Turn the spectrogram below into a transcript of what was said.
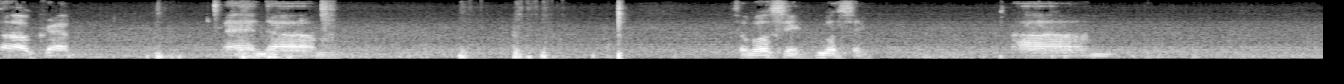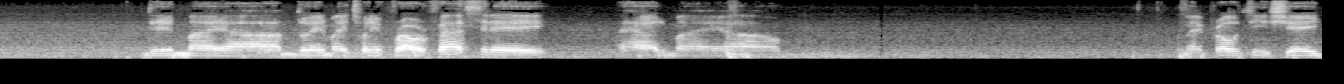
oh crap! And um, so we'll see, we'll see. Um, did my uh, I'm doing my 24 hour fast today. I had my um, my protein shake,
